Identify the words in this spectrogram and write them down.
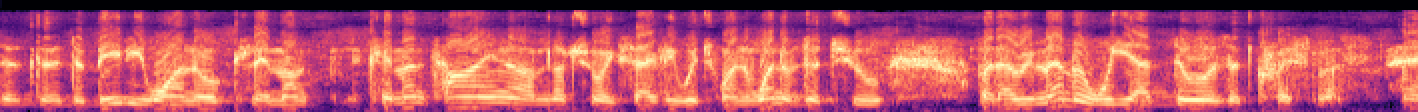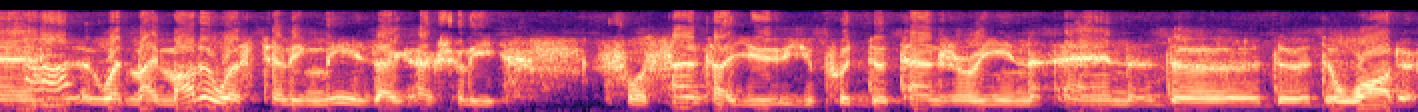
the, the the baby one or Clement, Clementine. I'm not sure exactly which one. One of the two. But I remember we had those at Christmas. And Uh-huh. what my mother was telling me is like actually for Santa you you put the tangerine and the the, the water.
